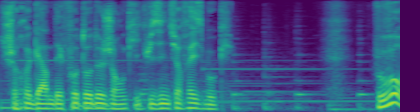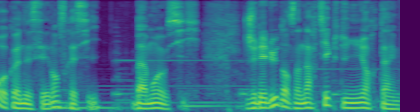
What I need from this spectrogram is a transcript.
je regarde des photos de gens qui cuisinent sur Facebook. Vous vous reconnaissez dans ce récit Bah moi aussi. Je l'ai lu dans un article du New York Times.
